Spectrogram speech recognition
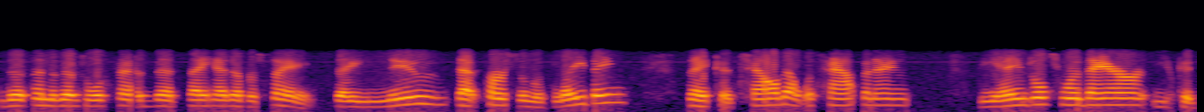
this individual said that they had ever seen. They knew that person was leaving. They could tell that was happening. The angels were there. You could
